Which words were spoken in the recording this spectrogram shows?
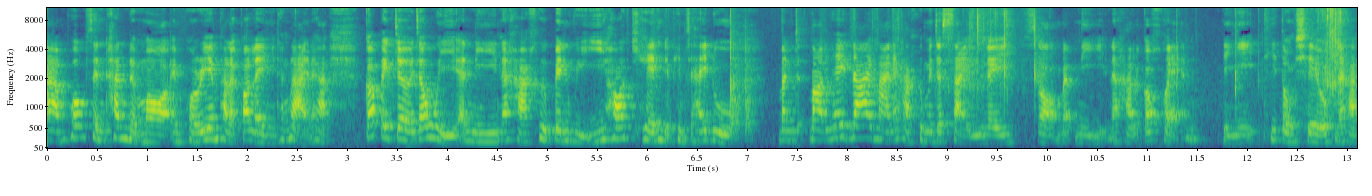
ตามพวกเซนทันเดอะมอลล์เอ็มโพเรียมพารากอนอะไรอย่างนี้ทั้งหลายนะคะ ก็ไปเจอเจ้าหวีอันนี้นะคะ คือเป็นหวียี่ห้อเคนเดี๋ยวพิมจะให้ดูมันตอนที่ได้มาเนี่ยค่ะคือมันจะใส่อยู่ในซองแบบนี้นะคะ แล้วก็แขวนอย่างนี้ที่ตรงเชลฟ์นะคะ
